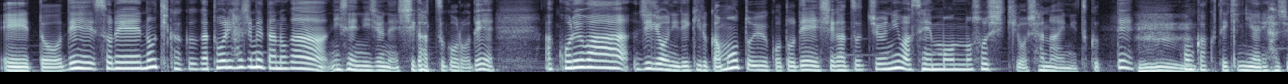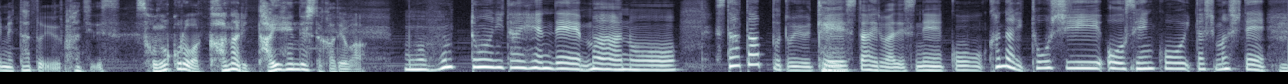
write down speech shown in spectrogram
えーと、でそれの企画が通り始めたのが2020年4月頃であこれは事業にできるかもということで4月中には専門の組織を社内に作って本格的にやり始めたという感じです。その頃はかなり大変でしたか？ではもう本当に大変で、まあ、あのスタートアップという経営スタイルはですね、こうかなり投資を先行いたしまして、うん、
